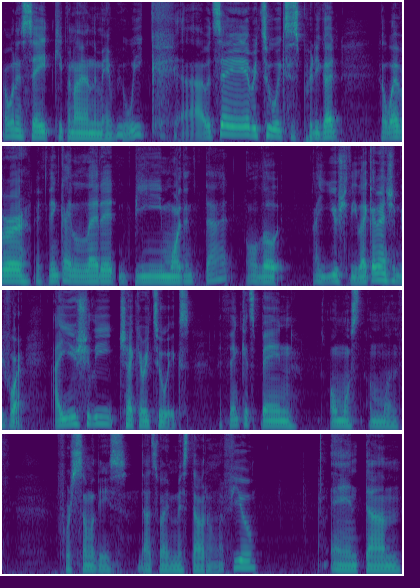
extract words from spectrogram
I wouldn't say keep an eye on them every week. I would say every two weeks is pretty good. However, I think I let it be more than that. Although I usually, like I mentioned before, I usually check every two weeks. I think it's been almost a month for some of these. That's why I missed out on a few. And um,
